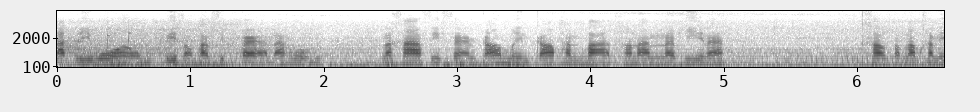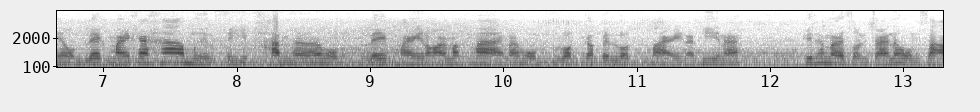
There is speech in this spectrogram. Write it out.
รักรีโวครับผมปี 2018 นะครับผมราคา 499,000 บาทเท่านั้นนะพี่นะครับสำหรับคันนี้ผมเลขไม้แค่ 54,000เท่านั้นผมเลขไม้น้อยมากๆนะผมรถก็เป็นรถใหม่นะพี่นะพี่ท่านใดสนใจนะผมสา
